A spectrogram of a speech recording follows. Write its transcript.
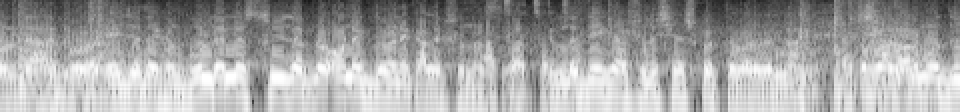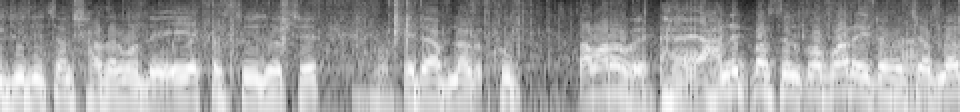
এর তারপর এই যে দেখেন গোল্ডেনের সুইচ আপনার অনেক ধরনের কালেকশন আছে। আচ্ছা, আচ্ছা, এগুলো দেখে আসলে শেষ করতে পারবেন না। সাদার মধ্যে যদি চান সাদার মধ্যে এই একটা সুইচ হচ্ছে এটা আপনার খুব তামার হবে? হ্যাঁ হান্ড্রেড পার্সেন্ট কপার এটা হচ্ছে হ্যাঁ। আপনার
